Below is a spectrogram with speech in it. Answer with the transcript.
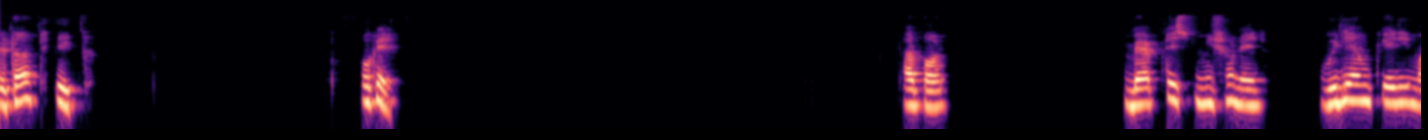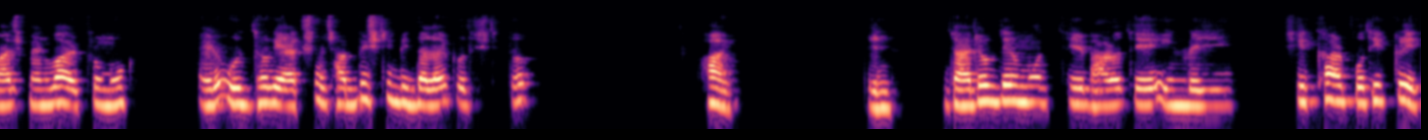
এটা ঠিক। ওকে তারপর ব্যাপটিস্ট মিশনের উইলিয়াম কেরি মার্চম্যান ওয়ার্ড প্রমুখ এর উদ্যোগে একশো ছাব্বিশটি বিদ্যালয় প্রতিষ্ঠিত হয়। যাজকদের মধ্যে ভারতে ইংরেজি শিক্ষার পথিকৃৎ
